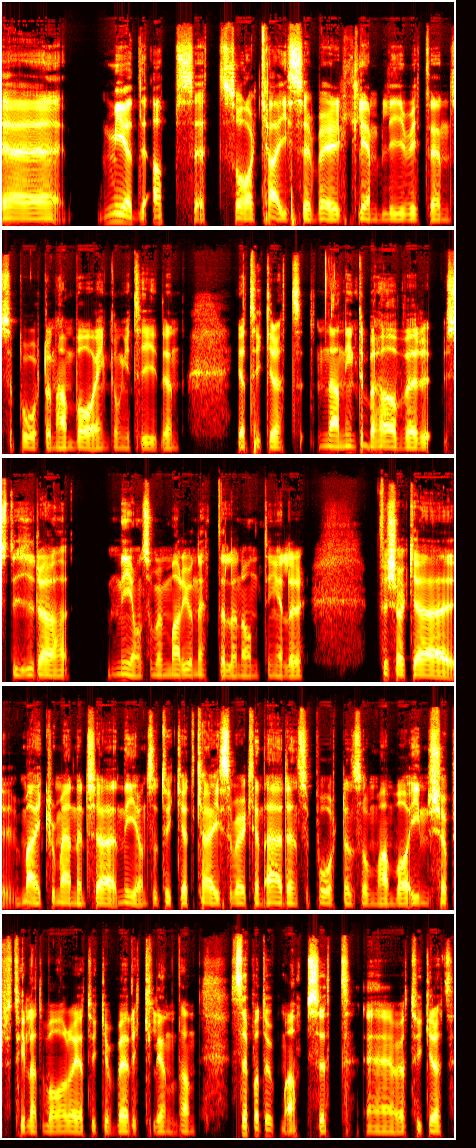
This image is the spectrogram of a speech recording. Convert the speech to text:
eh, med Upset så har Kaiser verkligen blivit den supporten han var en gång i tiden. Jag tycker att när han inte behöver styra Neon som en marionett eller någonting eller försöka micromanagera Neon så tycker jag att Kaiser verkligen är den supporten som han var inköpt till att vara. Jag tycker verkligen att han steppat upp med Upset. Eh, jag tycker att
